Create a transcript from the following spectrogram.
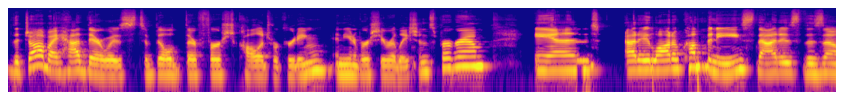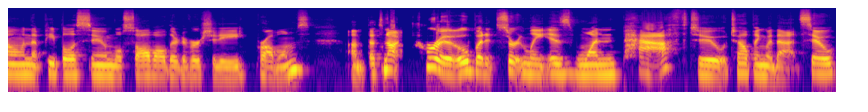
the job I had there was to build their first college recruiting and university relations program. And at a lot of companies, that is the zone that people assume will solve all their diversity problems. Um, that's not true, but it certainly is one path to to helping with that. So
